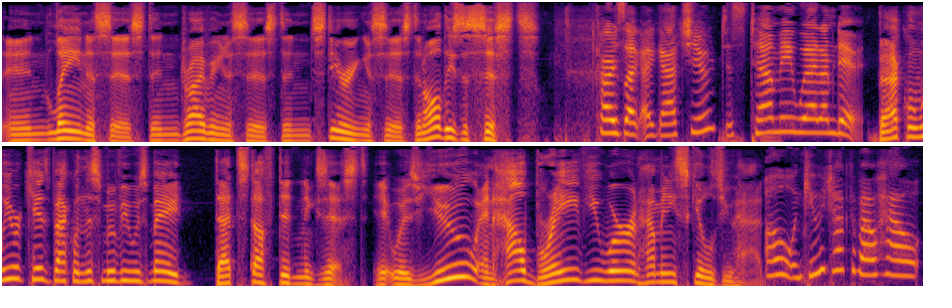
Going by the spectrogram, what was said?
and lane assist and driving assist and steering assist and all these assists. Car's like, I got you. Just tell me what I'm doing. Back when we were kids, back when this movie was made, that stuff didn't exist. It was you and how brave you were and how many skills you had. Oh, and can we talk about how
